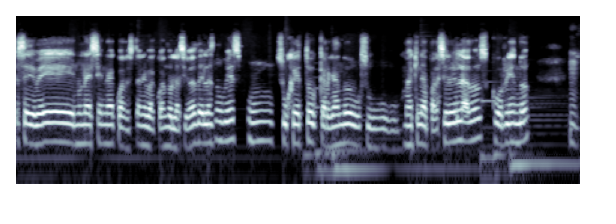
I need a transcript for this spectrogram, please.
se ve en una escena cuando están evacuando la ciudad de las nubes, un sujeto cargando su máquina para hacer helados, corriendo, Mm.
